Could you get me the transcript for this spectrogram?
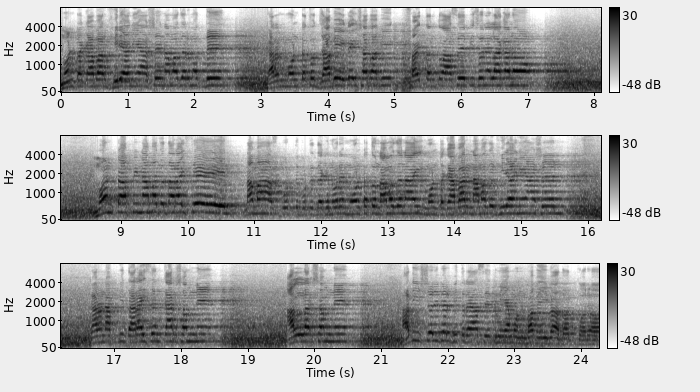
মনটাকে আবার ফিরে নিয়ে আসে নামাজের মধ্যে। কারণ মনটা তো যাবে, এটাই স্বাভাবিক। শয়তান তো আছে পিছনে লাগানো। মনটা আপনি নামাজে দাঁড়াইছেন, নামাজ পড়তে পড়তে দেখেন, ওরে মনটা তো নামাজে নাই, মনটাকে আবার নামাজে ফিরায় নিয়ে আসেন। কারণ আপনি দাঁড়াইছেন কার সামনে? আল্লাহর সামনে। হাদিস শরীফের ভিতরে আছে, তুমি এমনভাবে ইবাদত করো,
